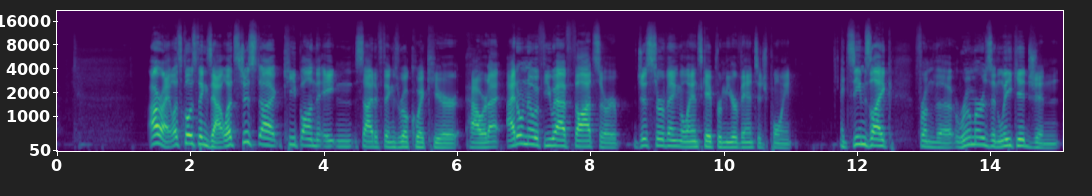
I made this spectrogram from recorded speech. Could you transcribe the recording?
All right, let's close things out. Let's just uh, keep on the Ayton side of things real quick here, Howard. I, I don't know if you have thoughts or just surveying the landscape from your vantage point. It seems like from the rumors and leakage and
